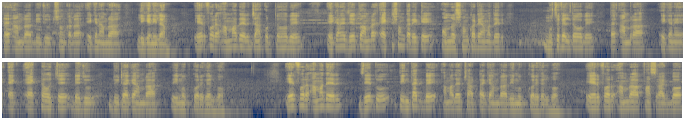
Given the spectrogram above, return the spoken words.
তাই আমরা বিজুর সংখ্যাটা এখানে আমরা লিখে নিলাম। এরপরে আমাদের যা করতে হবে, এখানে যেহেতু আমরা একটি সংখ্যা রেখে অন্য সংখ্যাটি আমাদের মুছে ফেলতে হবে, তাই আমরা এখানে এক, একটা হচ্ছে বেজুর, দুইটাকে আমরা রিমুভ করে ফেলব। এরপর আমাদের যেহেতু তিন থাকবে, আমাদের চারটাকে আমরা রিমুভ করে ফেলব। এরপর আমরা পাঁচ রাখব,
